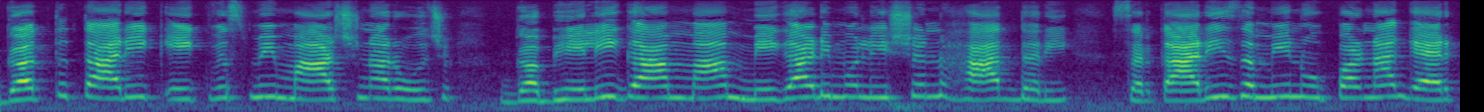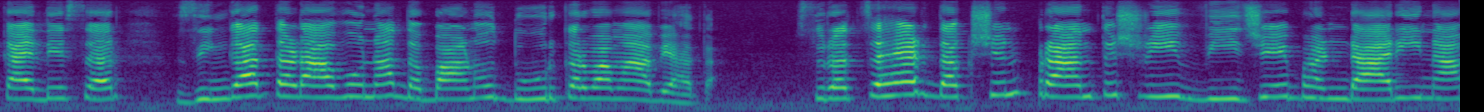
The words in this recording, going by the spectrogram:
ગત તારીખ એકવીસમી માર્ચના રોજ ગભેલી ગામમાં મેગા ડિમોલિશન હાથ ધરી સરકારી જમીન ઉપરના ગેરકાયદેસર ઝીંગા તળાવોના દબાણો દૂર કરવામાં આવ્યા હતા. સુરત શહેર, દક્ષિણ પ્રાંત શ્રી વિજય ભંડારીના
